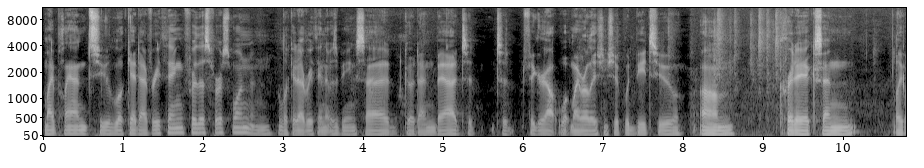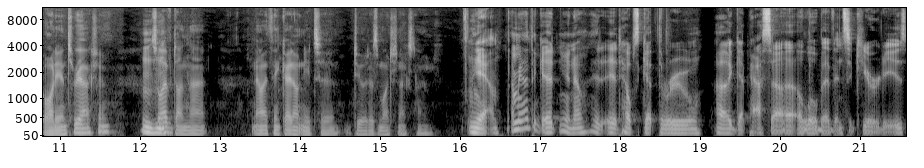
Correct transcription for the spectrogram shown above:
my plan to look at everything for this first one and look at everything that was being said, good and bad, to to figure out what my relationship would be to um critics and like audience reaction. So Mhm. I've done that. Now I think I don't need to do it as much next time. Yeah, I mean, I think it you know it, it helps get through, uh, get past uh, a little bit of insecurities,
